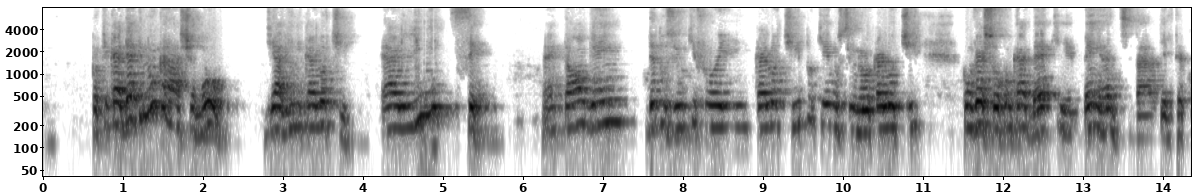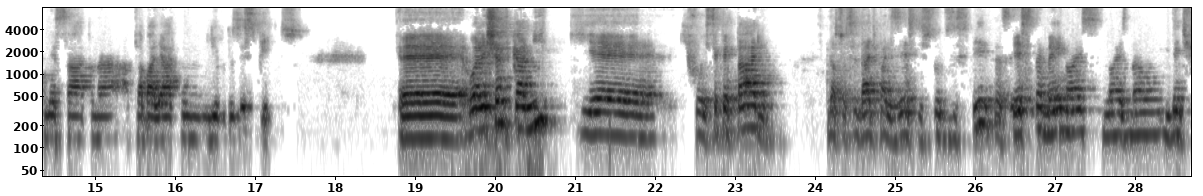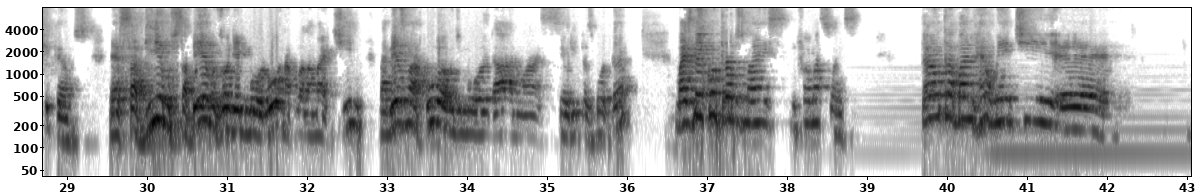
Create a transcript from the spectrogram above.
porque Kardec nunca a chamou de Aline Carlotti, é Aline C. Né? Então, alguém deduziu que foi Carlotti, porque o senhor Carlotti conversou com Kardec bem antes da, dele ter começado na, a trabalhar com o Livro dos Espíritos. É, o Alexandre Camus, que, é, que foi secretário da Sociedade Parisiense de Estudos Espíritas, esse também nós, nós não identificamos. Né? Sabíamos, sabemos onde ele morou, na rua Lamartine, na mesma rua onde moraram as senhoritas Bodin, mas não encontramos mais informações. Então, é um trabalho realmente é,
